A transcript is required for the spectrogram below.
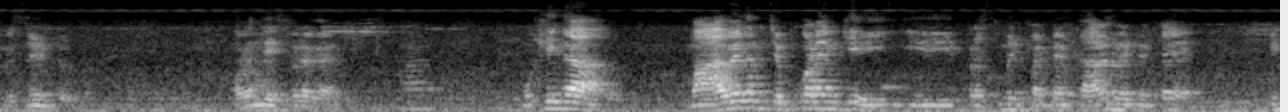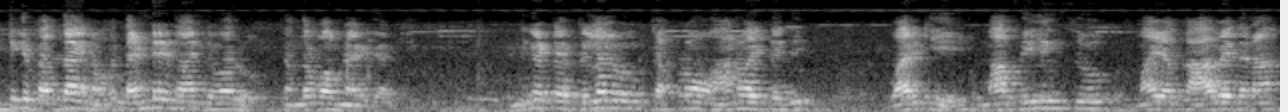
ప్రెసిడెంట్ పురంధేశ్వర గారికి. ముఖ్యంగా మా ఆవేదన చెప్పుకోవడానికి ఈ ప్రెస్ మీట్ పెట్టడానికి కారణం ఏంటంటే ఇంటికి పెద్ద ఆయన ఒక తండ్రి లాంటి వారు చంద్రబాబు నాయుడు గారికి. ఎందుకంటే పిల్లలు చెప్పడం ఆనవాయితీ. వారికి మా ఫీలింగ్స్ మా యొక్క ఆవేదన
